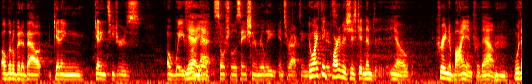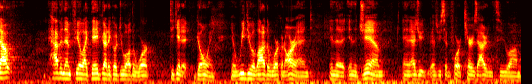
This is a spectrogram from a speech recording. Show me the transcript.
a little bit about getting getting teachers away from Yeah, that socialization and really interacting? Well, I think kids? part of it is just getting them to, you know, creating a buy-in for them Mm-hmm. without having them feel like they've got to go do all the work to get it going. You know, we do a lot of the work on our end in the in the gym, and as you as we said before, it carries out into um,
